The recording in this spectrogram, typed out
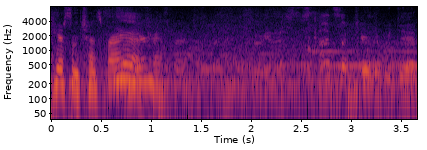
here's some transparent Yeah, here. transparent. Show you this. This concept here that we did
